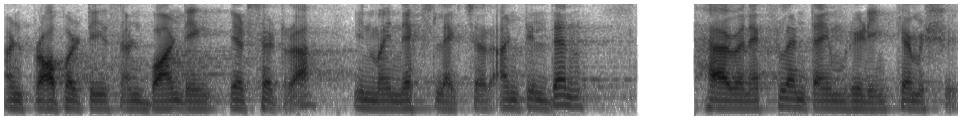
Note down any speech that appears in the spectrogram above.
and properties and bonding etc. in my next lecture. Until then have an excellent time reading chemistry.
